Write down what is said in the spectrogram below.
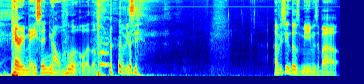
Perry Mason. "Whoa, the- Have you seen? Have you seen those memes about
